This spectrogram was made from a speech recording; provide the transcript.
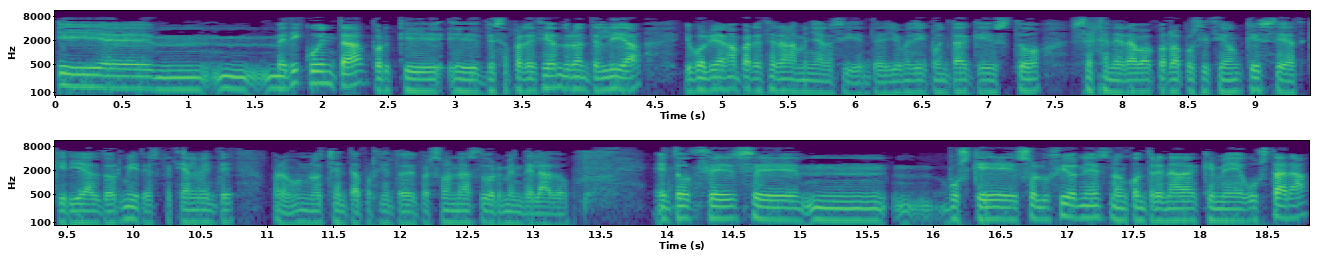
Y eh, me di cuenta porque desaparecían durante el día y volvían a aparecer a la mañana siguiente. Yo me di cuenta que esto se generaba por la posición que se adquiría al dormir, especialmente, bueno, un 80% de personas duermen de lado. Entonces eh, mm, busqué soluciones, no encontré nada que me gustara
